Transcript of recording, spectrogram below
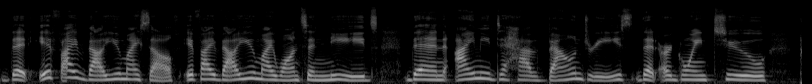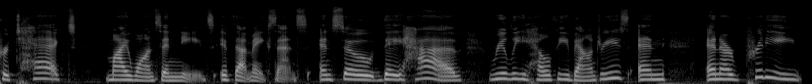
that if I value myself, if I value my wants and needs, then I need to have boundaries that are going to protect my wants and needs, if that makes sense. And so they have really healthy boundaries and and are pretty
